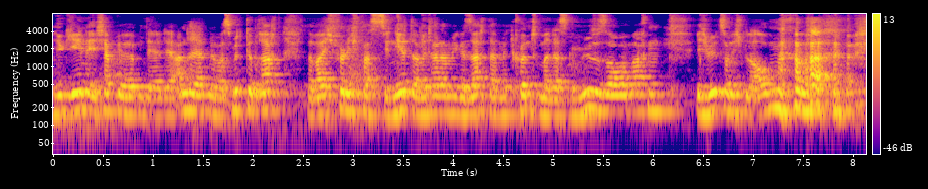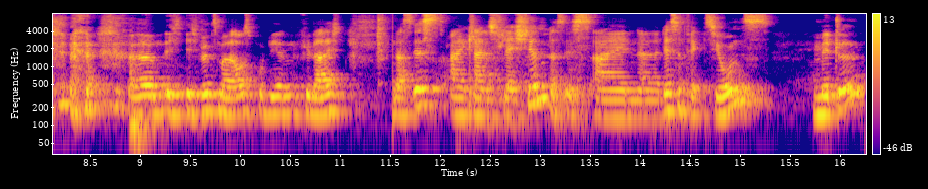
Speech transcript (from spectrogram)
Hygiene, ich habe hier, der, der andere hat mir was mitgebracht, da war ich völlig fasziniert, damit hat er mir gesagt, damit könnte man das Gemüse sauber machen. Ich will es noch nicht glauben, aber ähm, ich, ich will es mal ausprobieren vielleicht. Das ist ein kleines Fläschchen, das ist ein äh, Desinfektionsmittel,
